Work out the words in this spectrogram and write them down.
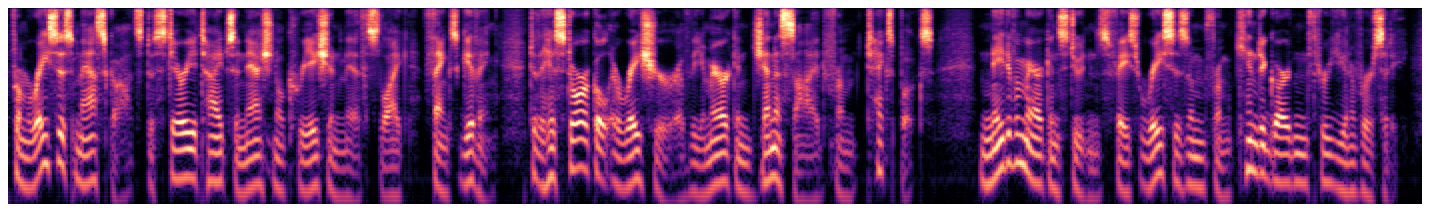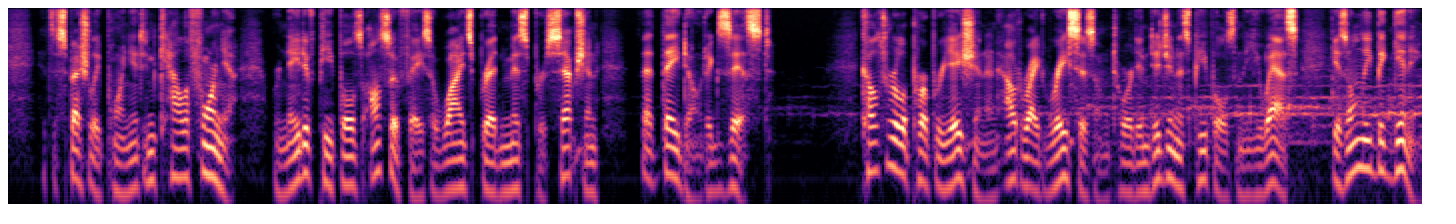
From racist mascots to stereotypes and national creation myths like Thanksgiving to the historical erasure of the American genocide from textbooks, Native American students face racism from kindergarten through university. It's especially poignant in California, where Native peoples also face a widespread misperception that they don't exist. Cultural appropriation and outright racism toward indigenous peoples in the U.S. is only beginning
